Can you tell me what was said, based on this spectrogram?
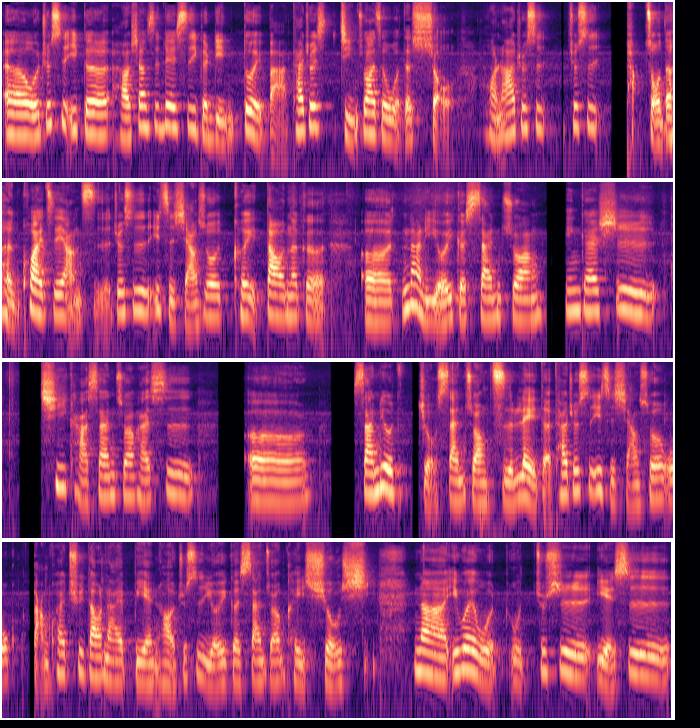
呃，我就是一个好像是类似一个领队吧，他就紧抓着我的手，哦，然后就是就是跑走得很快这样子，就是一直想说可以到那个呃那里有一个山庄，应该是七卡山庄还是呃。三六九山庄之类的，他就是一直想说，我赶快去到那边哈，就是有一个山庄可以休息。那因为我我就是也是，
